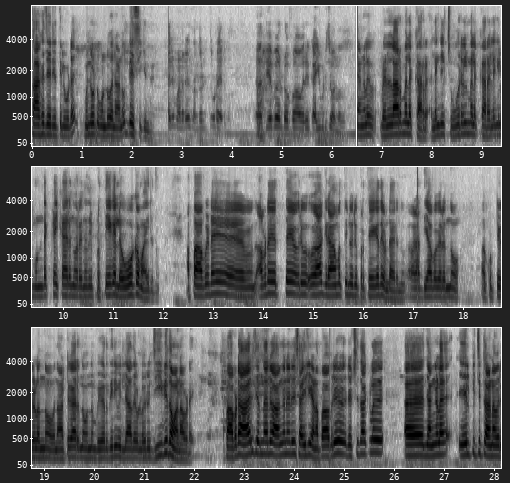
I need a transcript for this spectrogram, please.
സാഹചര്യത്തിലൂടെ മുന്നോട്ട് കൊണ്ടുപോകാനാണ് ഉദ്ദേശിക്കുന്നത്. വളരെ സന്തോഷത്തോടെയായിരുന്നു. ഞങ്ങൾ വെള്ളാർമലക്കാർ അല്ലെങ്കിൽ ചൂരൽമലക്കാർ അല്ലെങ്കിൽ മുണ്ടക്കൈക്കാർ എന്ന് പറയുന്നത് ഒരു പ്രത്യേക ലോകമായിരുന്നു. അപ്പോൾ അവിടെ അവിടുത്തെ ഒരു ആ ഗ്രാമത്തിനൊരു പ്രത്യേകത ഉണ്ടായിരുന്നു. അധ്യാപകരെന്നോ കുട്ടികളെന്നോ നാട്ടുകാരെന്നോ ഒന്നും വേർതിരിവില്ലാതെയുള്ള ഒരു ജീവിതമാണ് അവിടെ. അപ്പോൾ അവിടെ ആര് ചെന്നാലും അങ്ങനെ ഒരു ശൈലിയാണ്. അപ്പോൾ അവർ രക്ഷിതാക്കൾ ഞങ്ങളെ ഏൽപ്പിച്ചിട്ടാണ് അവർ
